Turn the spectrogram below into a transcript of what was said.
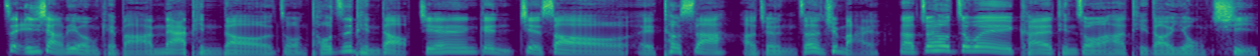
这影响力我们可以把它 mapping 到这种投资频道。今天给你介绍，哎、特斯拉啊，就你真的去买。那最后这位可爱的听众啊，他提到勇气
